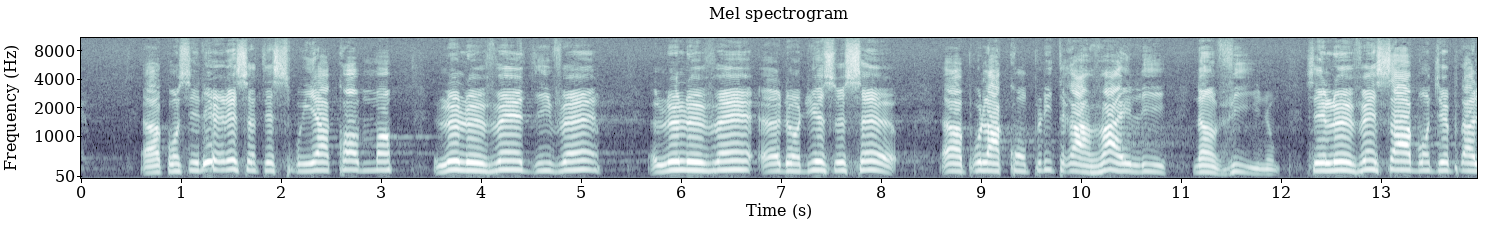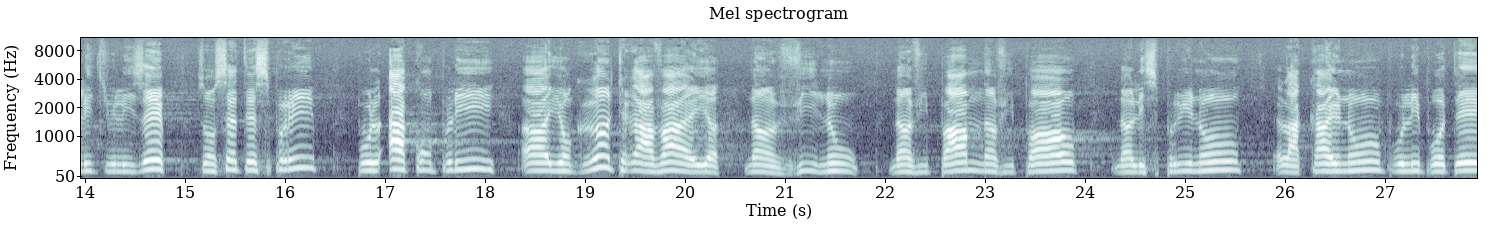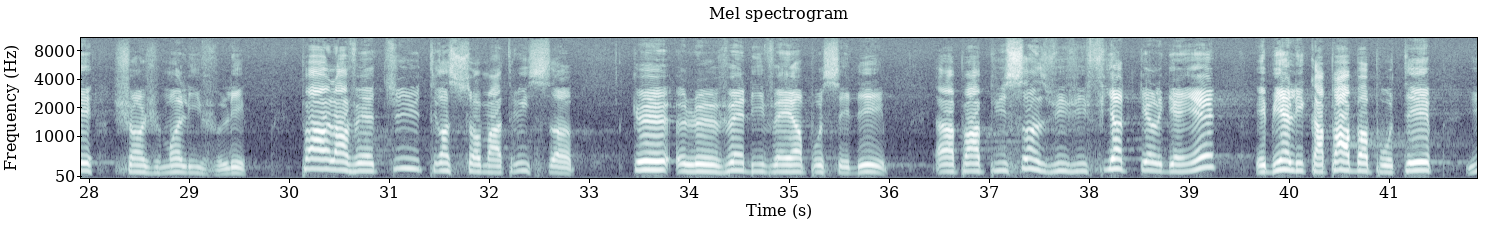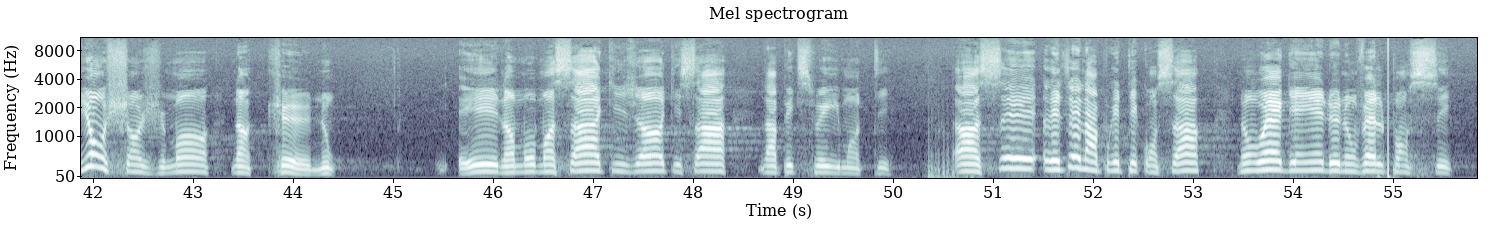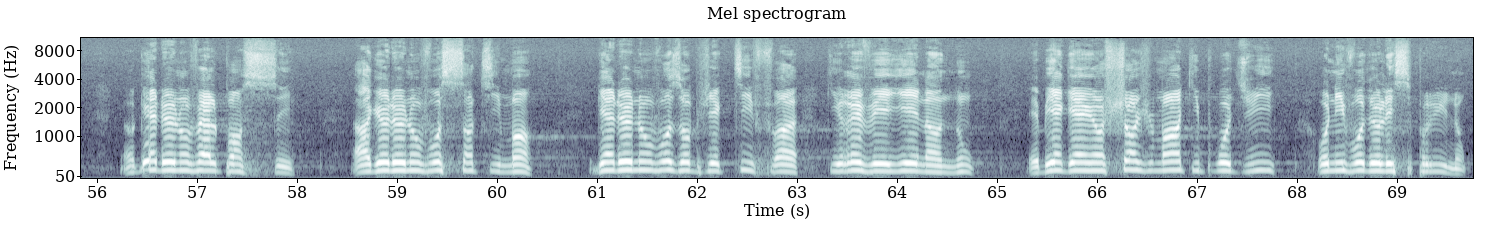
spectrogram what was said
À considérer Saint-Esprit a comme le levain divin, le levain euh, dont Dieu se sert euh, pour l'accompli travail dans la vie. C'est le vin ça, bon Dieu, pour l'utiliser, son Saint-Esprit, pour accomplir euh, un grand travail dans la vie dans la vie PAM, dans la vie pauvre, dans l'esprit nous, la caille nous, pour l'hypothèse changement livré. Par la vertu transformatrice que le vin divin a possédé, par puissance vivifiante qu'elle gagne, eh bien, il est capable d'apporter un changement dans cœur nous. Et dans le moment ça, qui genre, qui ça, n'a pas expérimenté. Ah, c'est, l'été n'a prêté comme ça, nous avons gagné de nouvelles pensées. Nous de nouvelles pensées, ah, de nouveaux sentiments, de nouveaux objectifs euh, qui réveillent dans nous. Eh bien, a un changement qui produit au niveau de l'esprit, nous.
